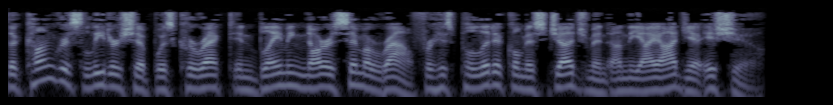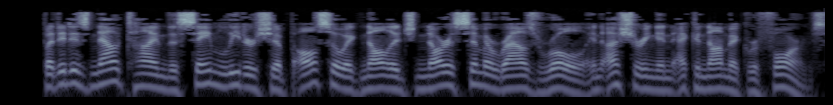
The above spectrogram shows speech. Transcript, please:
The Congress leadership was correct in blaming Narasimha Rao for his political misjudgment on the Ayodhya issue. But it is now time the same leadership also acknowledged Narasimha Rao's role in ushering in economic reforms.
